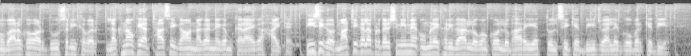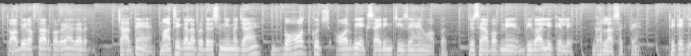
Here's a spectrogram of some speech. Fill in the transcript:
मुबारक हो। और दूसरी खबर, लखनऊ के अट्ठासी गाँव नगर निगम कराएगा हाईटेक। तीसरी खबर, माटी कला प्रदर्शनी में उमड़े खरीदार लोगों को लुभा रही है तुलसी के बीज वाले गोबर के दिए। तो अभी रफ्तार पकड़े, अगर चाहते हैं माठी कला प्रदर्शनी में जाएँ, बहुत कुछ और भी एक्साइटिंग चीज़ें हैं वहाँ पर, जिसे आप अपने दिवाली के लिए घर ला सकते हैं। ठीक है जी?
